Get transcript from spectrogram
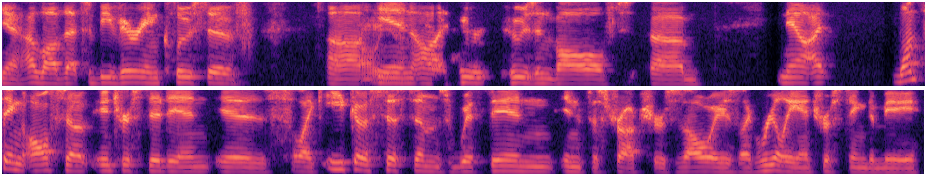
Yeah, I love that. To be very inclusive uh, oh, in on who, who's involved. Um, now, I, one thing also interested in is like ecosystems within infrastructures is always like really interesting to me.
